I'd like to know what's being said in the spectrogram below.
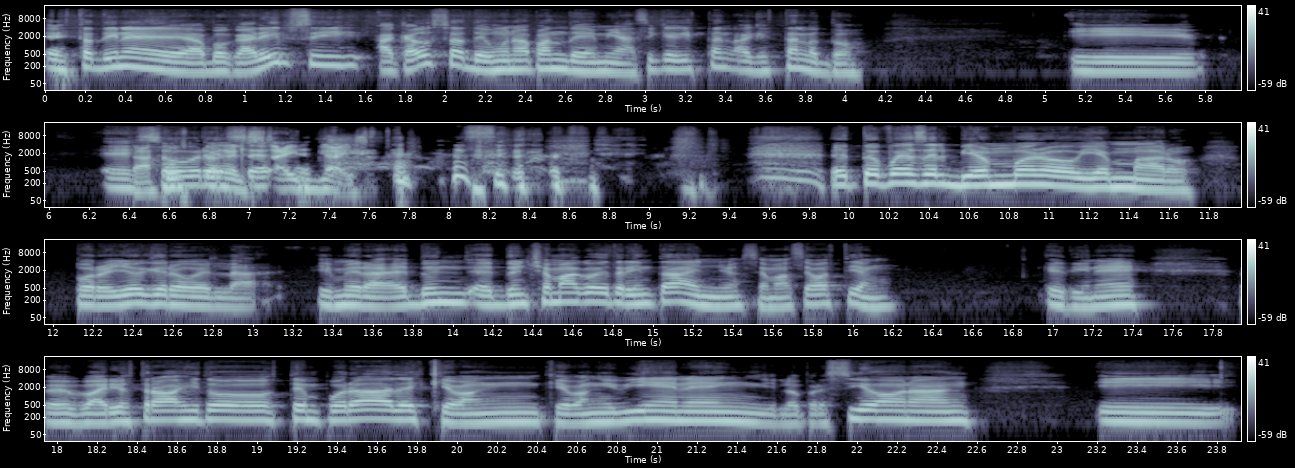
esta tiene apocalipsis a causa de una pandemia, así que aquí están, aquí están los dos. Y es sobre en el zeitgeist. Esto puede ser bien bueno o bien malo, pero yo quiero verla. Y mira, es de un, es de un chamaco de 30 años, se llama Sebastián, que tiene eh, varios trabajitos temporales que van, que van y vienen y lo presionan. Y,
